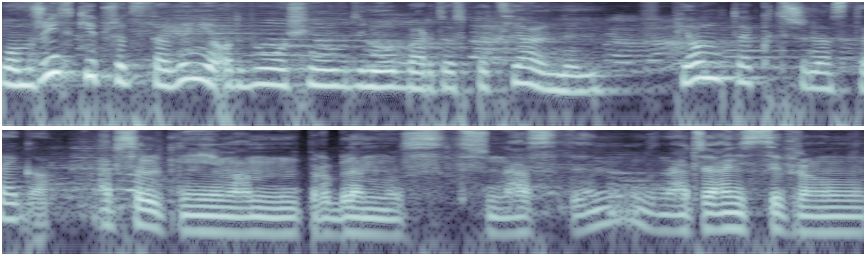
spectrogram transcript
Łomżyńskie przedstawienie odbyło się w dniu bardzo specjalnym, w piątek 13. Absolutnie nie mam problemu z 13, znaczy ani z cyfrą,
